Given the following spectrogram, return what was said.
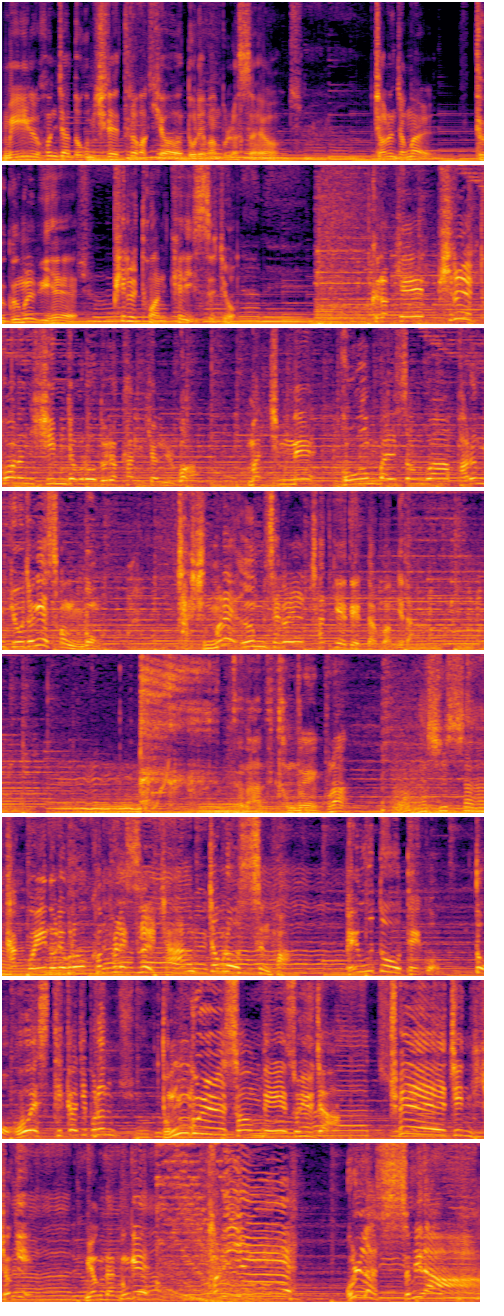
매일 혼자 녹음실에 틀어박혀 노래만 불렀어요. 저는 정말 득음을 위해 피를 토한 케이스죠. 그렇게 피를 토하는 심정으로 노력한 결과 마침내 고음 발성과 발음 교정의 성공. 자신만의 음색을 찾게 됐다고 합니다. 너 나한테 감동했구나. 각고의 노력으로 컴플렉스를 장점으로 승화. 배우도 되고 또 OST까지 부른 동굴성대의 소유자 최진혁이 명단 공개 8위에 올랐습니다.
